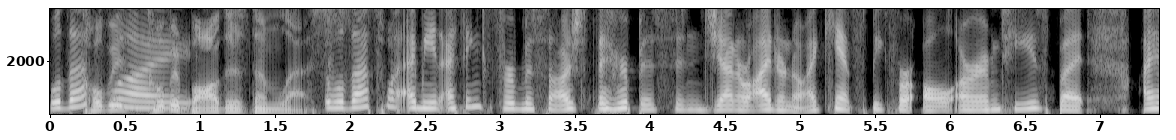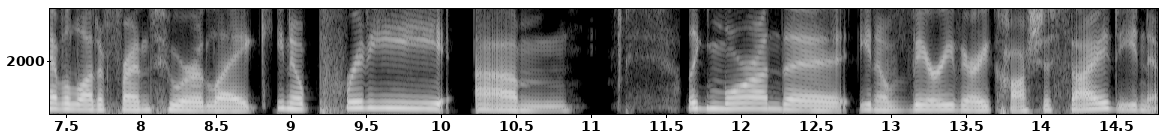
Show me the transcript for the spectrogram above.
well that's COVID why COVID bothers them less. Well, that's why I mean, I think for massage therapists in general, I don't know. I can't speak for all RMTs, but I have a lot of friends who are like, you know, pretty um like more on the, you know, very very cautious side, you know,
